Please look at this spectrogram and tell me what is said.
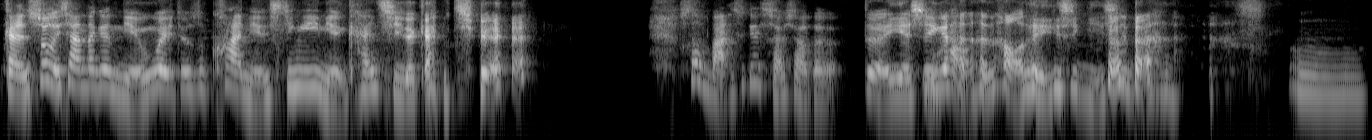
感受一下那个年味，就是跨年新一年开启的感觉。算吧，是个小小的，对，也是一个很很好的一个仪式感。嗯，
